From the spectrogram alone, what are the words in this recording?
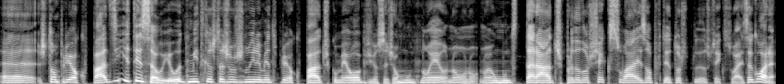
Uh, estão preocupados e atenção, eu admito que eles estejam genuinamente preocupados, como é óbvio, ou seja, o mundo não é, não, não, não é um mundo de tarados, predadores sexuais ou protetores de predadores sexuais. Agora,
